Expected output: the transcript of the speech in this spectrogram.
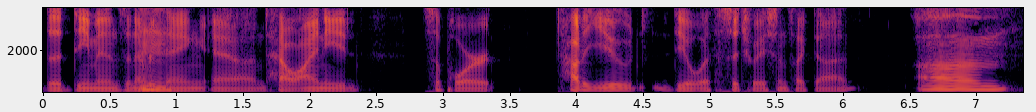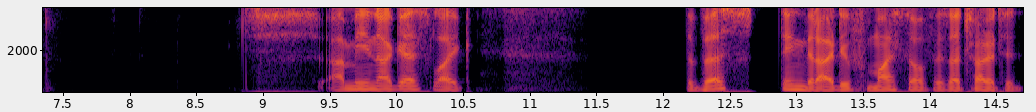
the demons and Mhm. everything and how I need support. How do you deal with situations like that? Um, I mean, I guess like the best thing that I do for myself is I try to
